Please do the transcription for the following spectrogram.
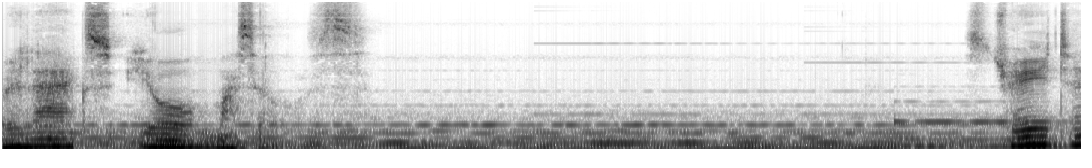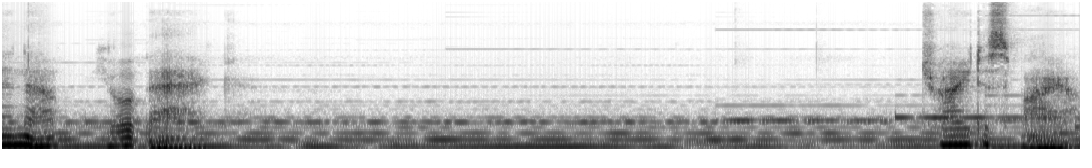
Relax your muscles. Straighten up your back. Try to smile.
